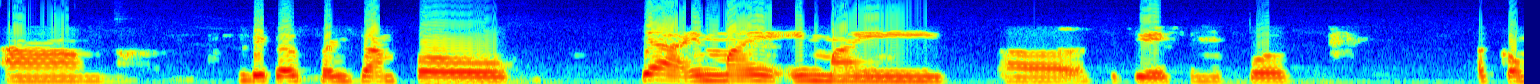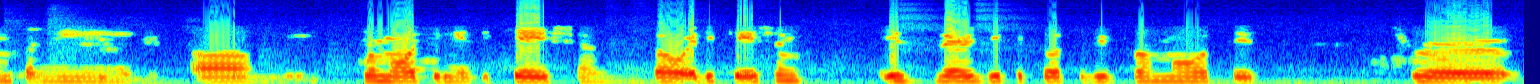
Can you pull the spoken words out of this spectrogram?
Um, because, for example, yeah, in my in my uh, situation, it was a company um, promoting education. So education is very difficult to be promoted through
